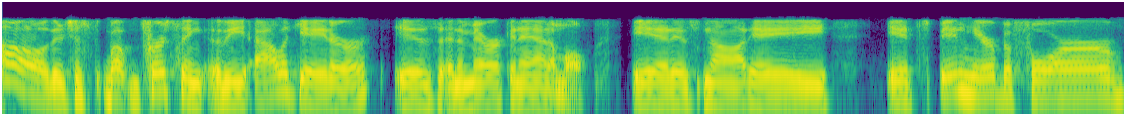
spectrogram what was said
Oh, there's just well. First thing, the alligator is an American animal. It is not a. It's been here before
